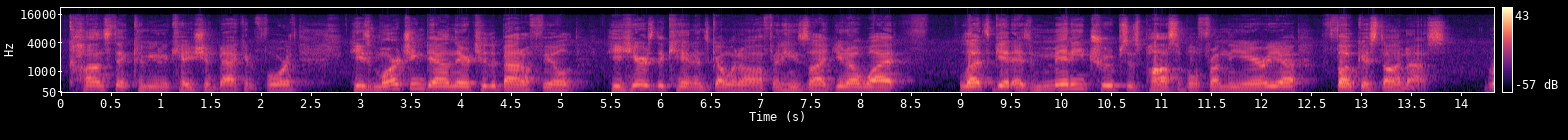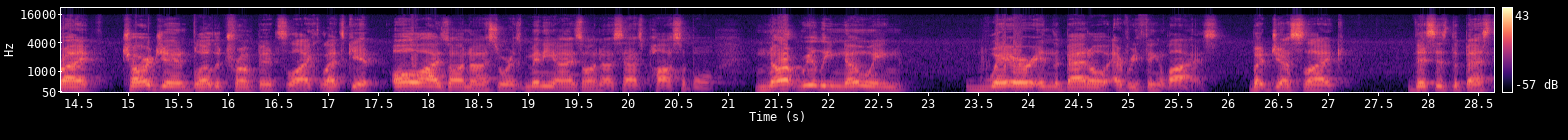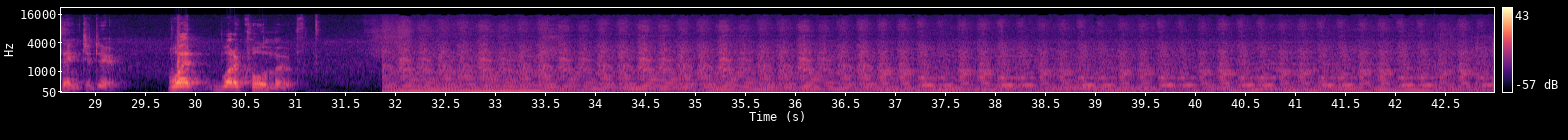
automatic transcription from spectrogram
constant communication back and forth. He's marching down there to the battlefield. He hears the cannons going off and he's like, "You know what? Let's get as many troops as possible from the area focused on us." Right? Charge in, blow the trumpets, like let's get all eyes on us or as many eyes on us as possible, not really knowing where in the battle everything lies, but just like this is the best thing to do. What what a cool move.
